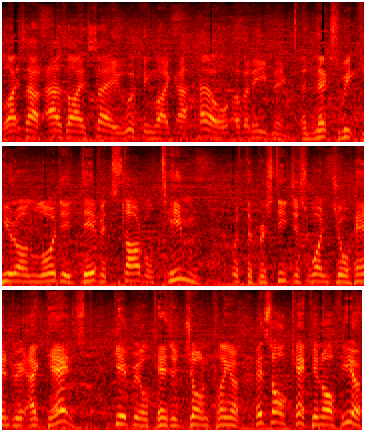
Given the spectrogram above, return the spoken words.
Lights Out, as I say, looking like a hell of an evening. And next week here on Loaded, David Starr will team with the prestigious one Joe Hendry against Gabriel Kidd and John Klinger. It's all kicking off here.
